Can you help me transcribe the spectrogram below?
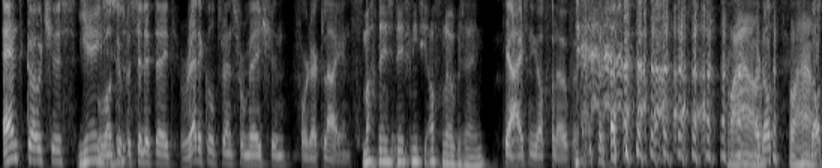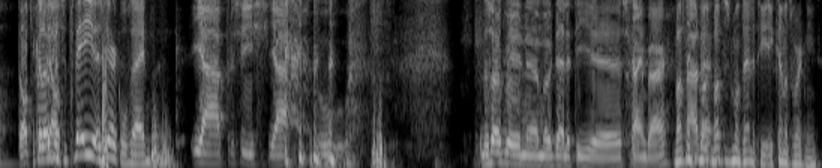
And coaches Jezus. who want to facilitate radical transformation for their clients. Mag deze definitie afgelopen zijn? Ja, hij is nu afgelopen. Wauw. Maar dat, wow. dat, dat kan ook met z'n tweeën een cirkel zijn. Ja, precies. Ja. dat is ook weer een uh, modality uh, schijnbaar. Wat is, mo wat is modality? Ik kan het woord niet.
